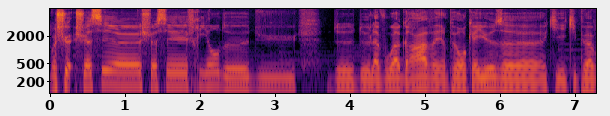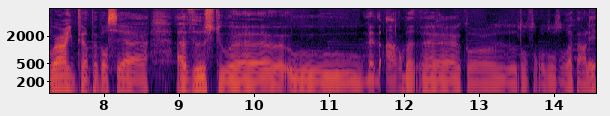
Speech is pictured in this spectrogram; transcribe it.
Moi, je suis, assez, je suis assez friand de, de, de la voix grave et un peu rocailleuse euh, qui, peut avoir. Il me fait un peu penser à, à ou, même Arm, dont, on- a parlé.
